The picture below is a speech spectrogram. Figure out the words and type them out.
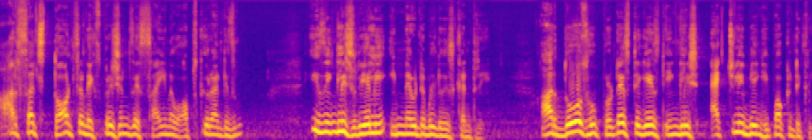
Are such thoughts and expressions a sign of obscurantism? Is English really inevitable to this country? Are those who protest against English actually being hypocritical?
